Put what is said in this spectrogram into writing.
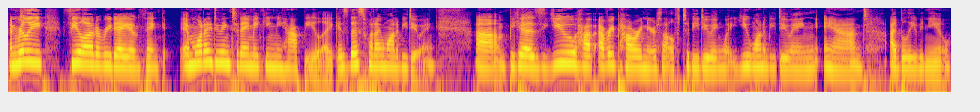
and really feel out every day and think am what i doing today making me happy? Like is this what i want to be doing? Um, because you have every power in yourself to be doing what you want to be doing and i believe in you.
